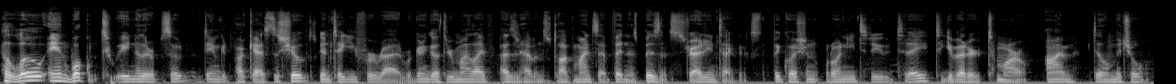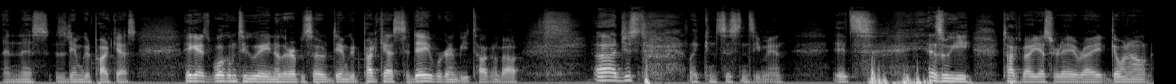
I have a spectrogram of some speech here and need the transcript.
Hello and welcome to another episode of Damn Good Podcast. This show is going to take you for a ride. We're going to go through my life as it happens. We'll talk mindset, fitness, business, strategy, and tactics. Big question What do I need to do today to get better tomorrow? I'm Dylan Mitchell, and this is a Damn Good Podcast. Hey guys, welcome to another episode of Damn Good Podcast. Today we're going to be talking about uh, just like consistency, man. It's as we talked about yesterday, right? Going out,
